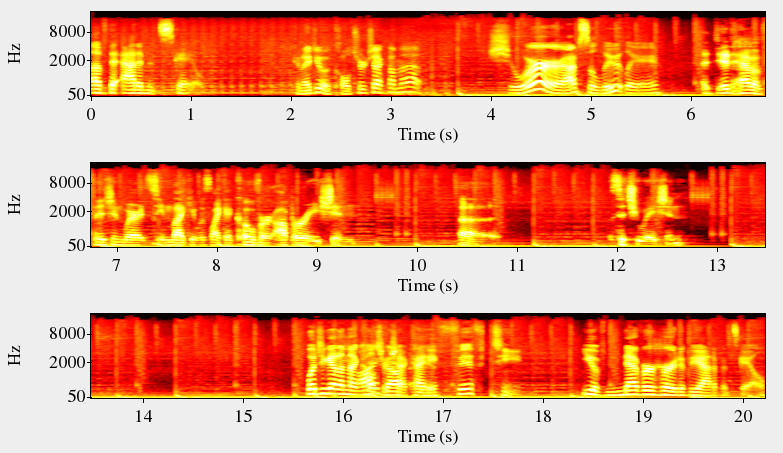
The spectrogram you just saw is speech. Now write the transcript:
of the adamant scale. Can I do a culture check on that? Sure, absolutely. I did have a vision where it seemed like it was like a covert operation uh situation. What'd you get on that I culture got check, Heidi? 15. You have never heard of the adamant scale.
